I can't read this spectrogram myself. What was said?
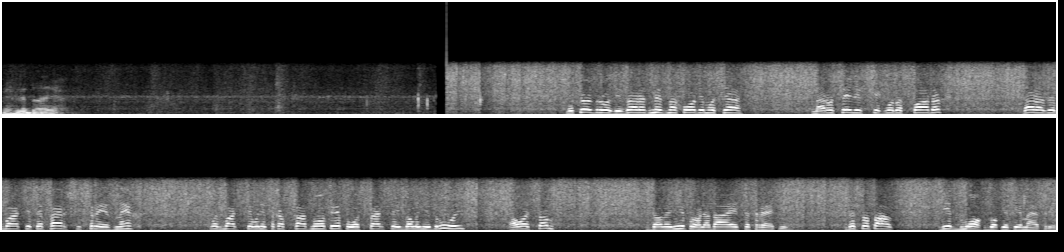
виглядає. Ну що ж, друзі, зараз ми знаходимося на Русилівських водоспадах. Зараз ви бачите перші три з них. Ось бачите, вони така скатного типу, ось перший вдалині другий, а ось там вдалині проглядається третій. Висота від 2 до 5 метрів.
